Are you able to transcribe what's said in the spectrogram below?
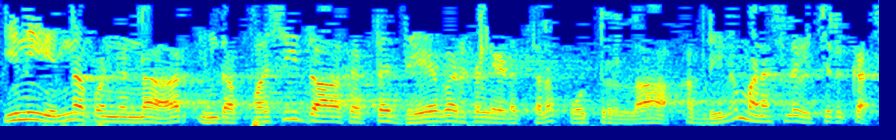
இனி என்ன பண்ணுனார்? இந்த பசி தாகத்தை தேவர்கள் இடத்துல போட்டுடலாம் அப்படின்னு மனசுல வச்சிருக்கார்.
